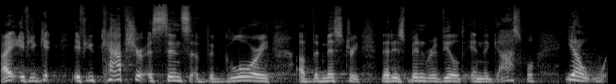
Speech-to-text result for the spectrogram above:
Right? If, you get, if you capture a sense of the glory of the mystery that has been revealed in the gospel, you know,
